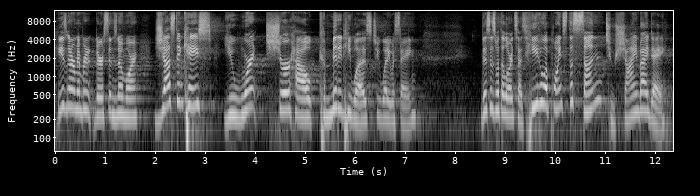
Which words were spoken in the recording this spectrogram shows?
He's going to remember their sins no more, just in case you weren't sure how committed He was to what He was saying. This is what the Lord says He who appoints the sun to shine by day.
